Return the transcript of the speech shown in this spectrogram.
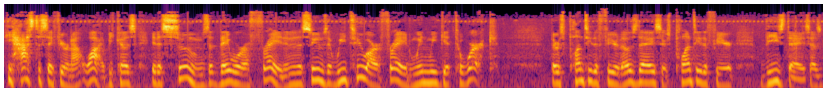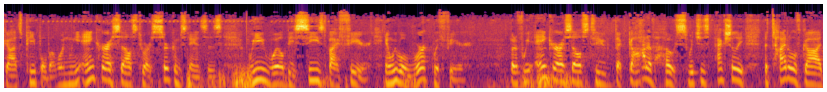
he has to say, Fear not. Why? Because it assumes that they were afraid, and it assumes that we too are afraid when we get to work. There's plenty to fear those days, there's plenty to fear these days as God's people. But when we anchor ourselves to our circumstances, we will be seized by fear, and we will work with fear. But if we anchor ourselves to the God of hosts, which is actually the title of God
